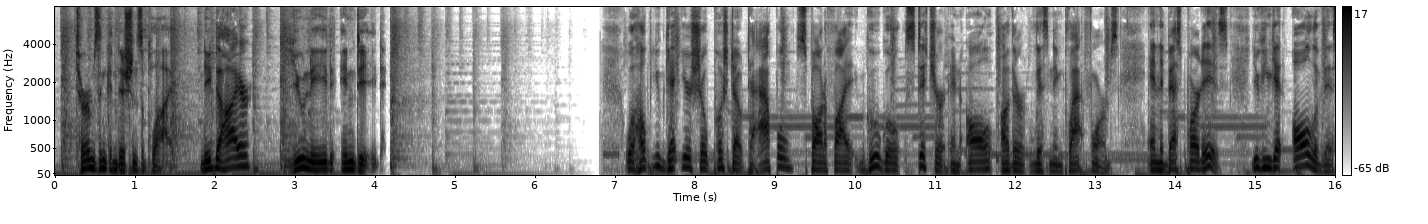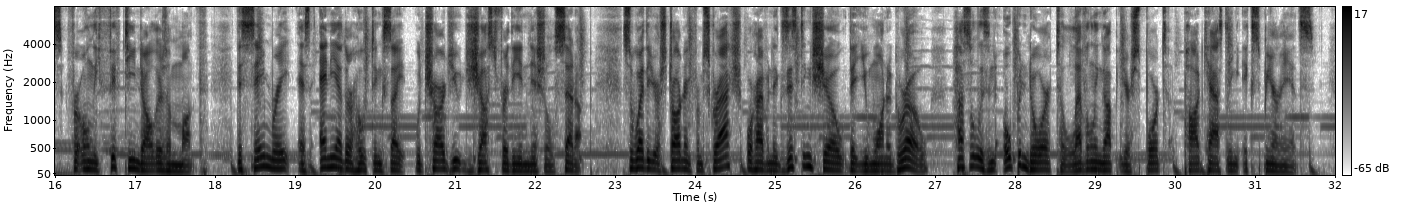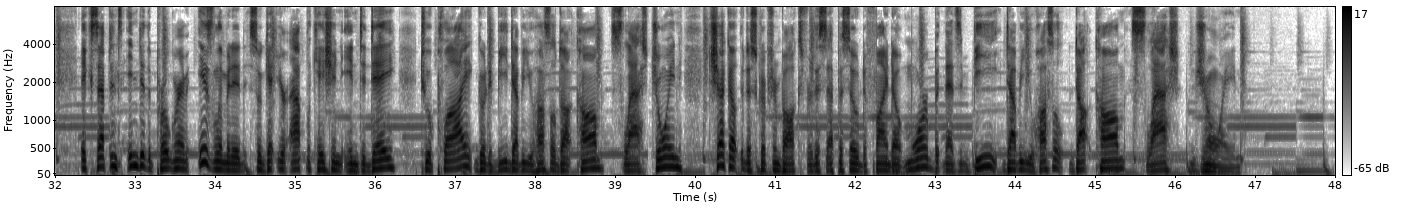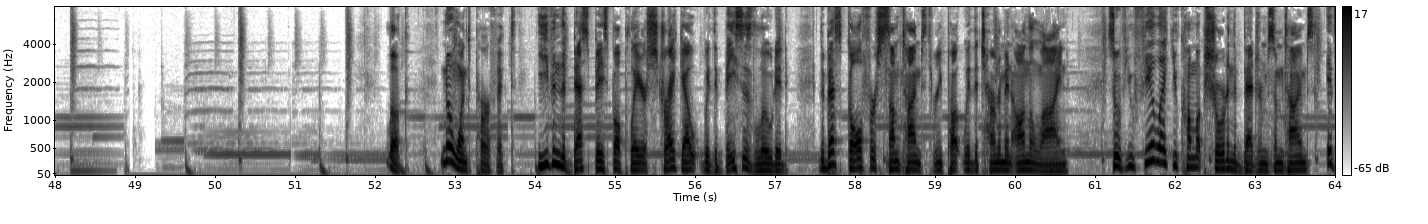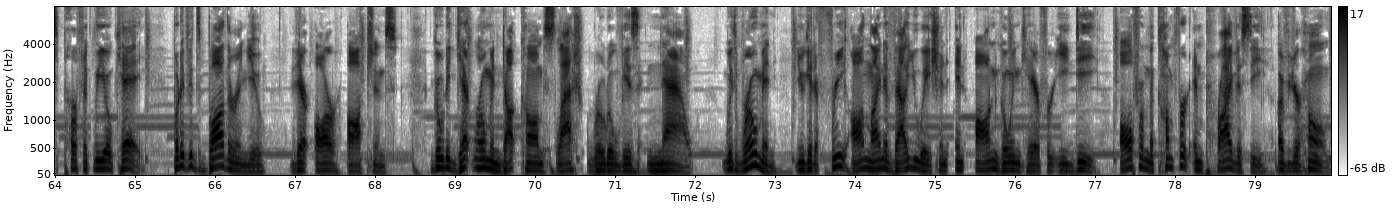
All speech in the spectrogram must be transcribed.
Terms and conditions apply. Need to hire? You need Indeed. We'll help you get your show pushed out to Apple, Spotify, Google, Stitcher, and all other listening platforms. And the best part is, you can get all of this for only $15 a month the same rate as any other hosting site would charge you just for the initial setup. So, whether you're starting from scratch or have an existing show that you want to grow, Hustle is an open door to leveling up your sports podcasting experience. Acceptance into the program is limited, so get your application in today. To apply, go to bwhustle.com slash join. Check out the description box for this episode to find out more, but that's bwhustle.com slash join. Look, no one's perfect. Even the best baseball players strike out with the bases loaded. The best golfers sometimes three putt with the tournament on the line. So if you feel like you come up short in the bedroom sometimes, it's perfectly okay. But if it's bothering you, there are options. Go to getroman.com slash rotoviz now. With Roman, you get a free online evaluation and ongoing care for ED, all from the comfort and privacy of your home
